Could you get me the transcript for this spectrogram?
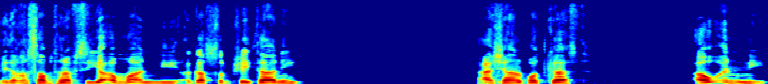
إذا غصبت نفسي يا أما إني أقصر بشيء ثاني عشان البودكاست أو إني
